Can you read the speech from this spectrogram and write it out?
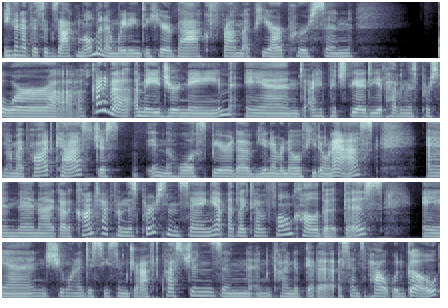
even at this exact moment, I'm waiting to hear back from a PR person for uh, kind of a, a, major name. And I had pitched the idea of having this person on my podcast just in the whole spirit of you never know if you don't ask. And then I got a contact from this person saying, Yep, I'd like to have a phone call about this. And she wanted to see some draft questions and, and kind of get a, a sense of how it would go.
